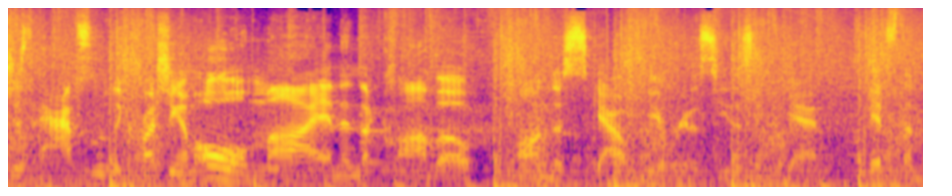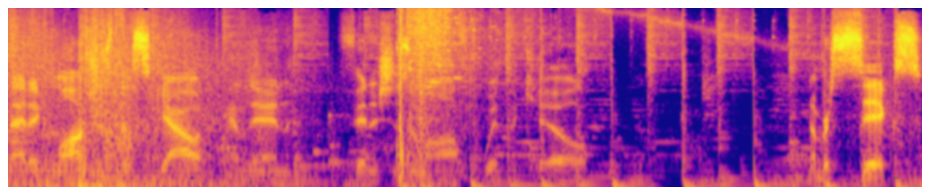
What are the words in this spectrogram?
just absolutely crushing him. Oh my, and then the combo on the scout here. We're gonna see this again. Hits the medic, launches the scout, and then finishes him off with the kill. Number six,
